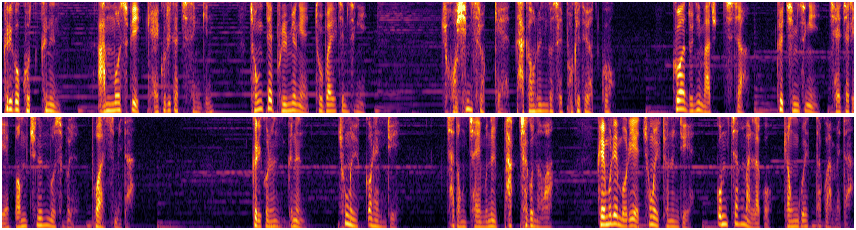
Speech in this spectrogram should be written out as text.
그리고 곧 그는 앞모습이 개구리같이 생긴 정태불명의 두발 짐승이 조심스럽게 다가오는 것을 보게 되었고 그와 눈이 마주치자 그 짐승이 제자리에 멈추는 모습을 보았습니다. 그리고는 그는 총을 꺼낸 뒤 자동차의 문을 박차고 나와 괴물의 머리에 총을 켜는 뒤에 꼼짝 말라고 경고했다고 합니다.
